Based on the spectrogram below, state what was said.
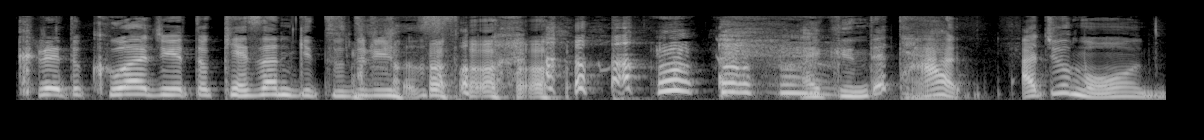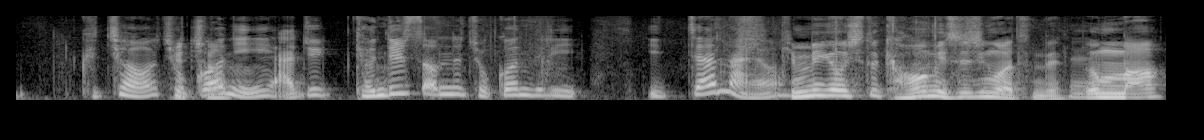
그래도 그 와중에 또 계산기 두드리셨어. 아 근데 다 아주 뭐 그쵸 조건이 아주 견딜 수 없는 조건들이 있잖아요. 김미경 씨도 경험 있으신 것 같은데. 네. 엄마,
